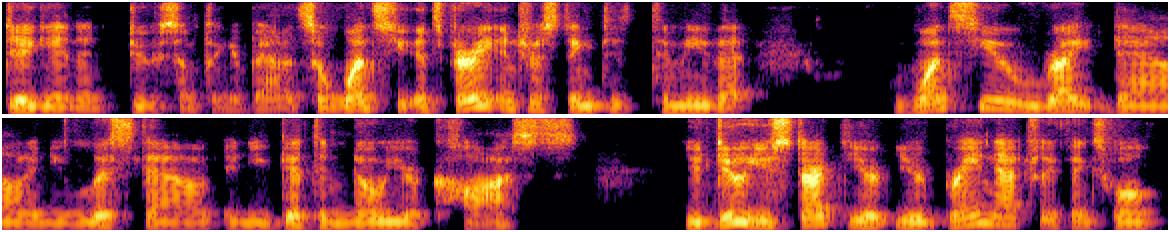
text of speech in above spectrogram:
dig in and do something about it. So once you, it's very interesting to, to me that once you write down and you list out and you get to know your costs, you do. You start your your brain naturally thinks, well,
